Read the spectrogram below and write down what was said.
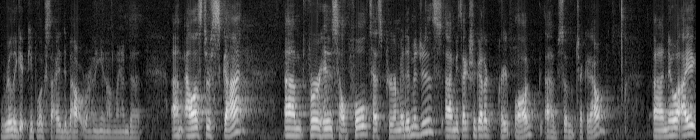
really get people excited about running it on Lambda. Um, Alister Scott, um, for his helpful test pyramid images. Um, he's actually got a great blog, uh, so check it out. Uh, Noah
